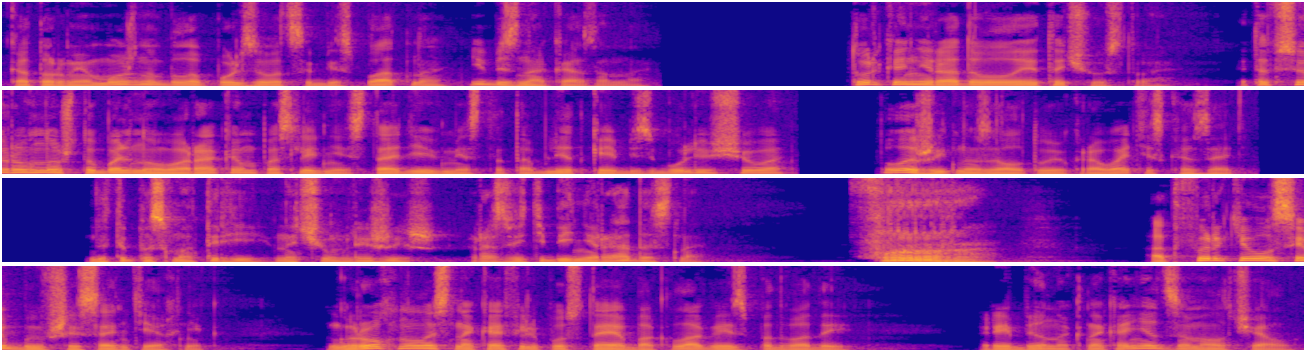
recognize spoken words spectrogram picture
которыми можно было пользоваться бесплатно и безнаказанно. Только не радовало это чувство. Это все равно, что больного раком последней стадии вместо таблетки обезболивающего положить на золотую кровать и сказать да ты посмотри, на чем лежишь. Разве тебе не радостно? Фрррр! Отфыркивался бывший сантехник. Грохнулась на кафель пустая баклага из-под воды. Ребенок наконец замолчал.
